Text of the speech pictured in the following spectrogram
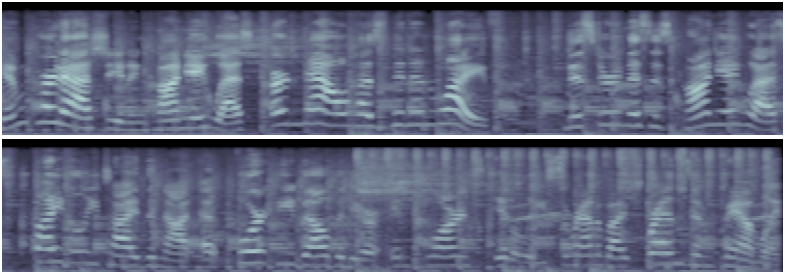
Kim Kardashian and Kanye West are now husband and wife. Mr. and Mrs. Kanye West finally tied the knot at Forte di Belvedere in Florence, Italy, surrounded by friends and family,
